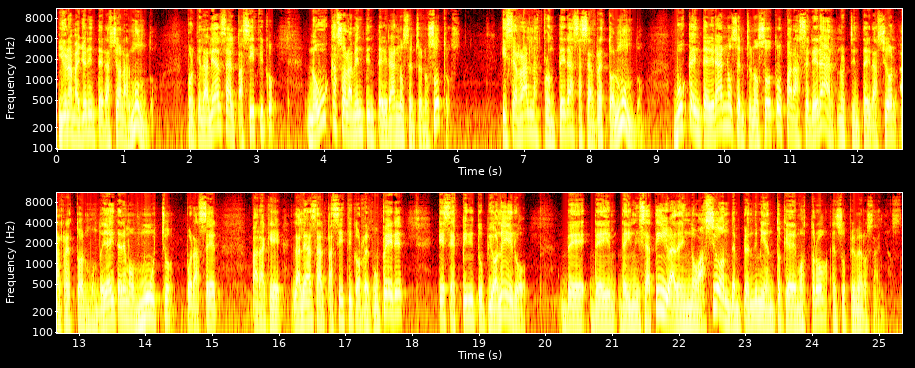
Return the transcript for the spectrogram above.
y una mayor integración al mundo. Porque la Alianza del Pacífico no busca solamente integrarnos entre nosotros y cerrar las fronteras hacia el resto del mundo busca integrarnos entre nosotros para acelerar nuestra integración al resto del mundo. Y ahí tenemos mucho por hacer para que la Alianza del Pacífico recupere ese espíritu pionero de, iniciativa, de innovación, de emprendimiento que demostró en sus primeros años.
